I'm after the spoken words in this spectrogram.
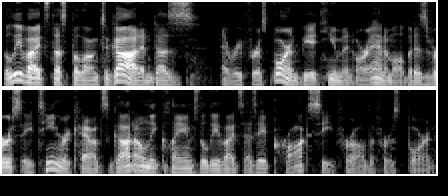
The Levites thus belong to God, and does every firstborn, be it human or animal. But as verse 18 recounts, God only claims the Levites as a proxy for all the firstborn,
